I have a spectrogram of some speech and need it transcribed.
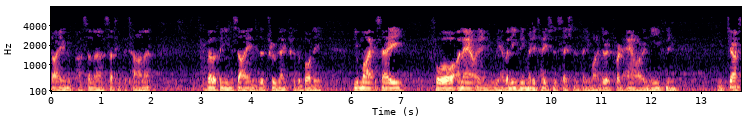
Kayanupassana Satipatthana, developing insight into the true nature of the body. You might say for an hour, we have an evening meditation session, so you might do it for an hour in the evening. You just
